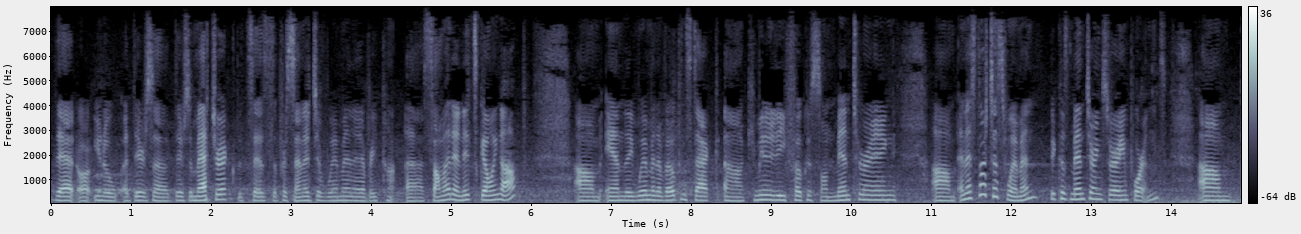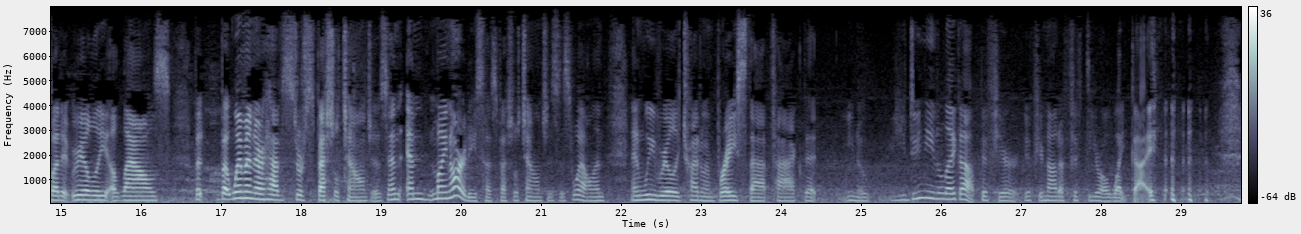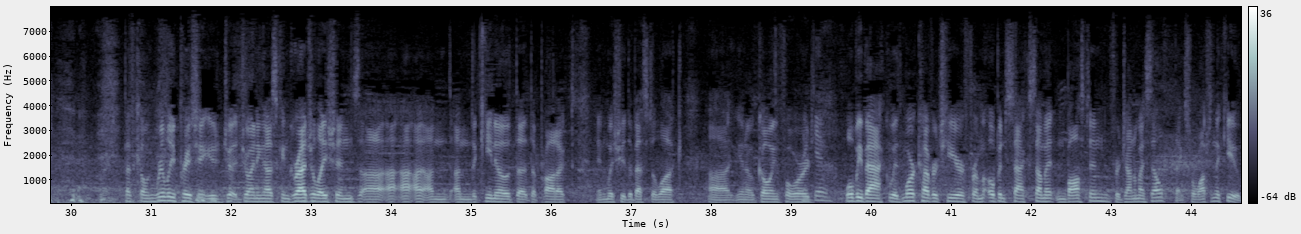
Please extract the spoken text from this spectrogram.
that are you know there's a there's a metric that says the percentage of women at every uh, summit and it's going up um, and the Women of OpenStack uh, community focus on mentoring. Um, and it's not just women, because mentoring is very important, um, but it really allows, but, but women are, have sort of special challenges, and, and minorities have special challenges as well. And, and we really try to embrace that fact that, you know, you do need a leg up if you're if you're not a 50 year old white guy. Beth Cohen, really appreciate you jo joining us. Congratulations uh, uh, uh, on, on the keynote, the, the product, and wish you the best of luck uh, you know, going forward. Thank you. We'll be back with more coverage here from OpenStack Summit in Boston. For John and myself, thanks for watching theCUBE.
